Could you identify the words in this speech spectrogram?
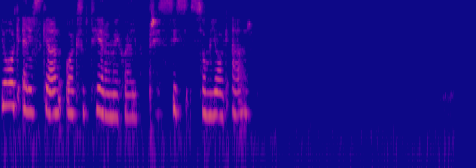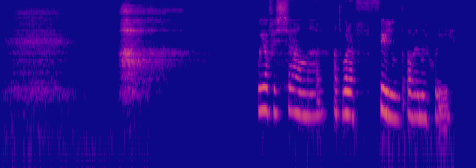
Jag älskar och accepterar mig själv precis som jag är. Förtjänar att vara fylld av energi.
